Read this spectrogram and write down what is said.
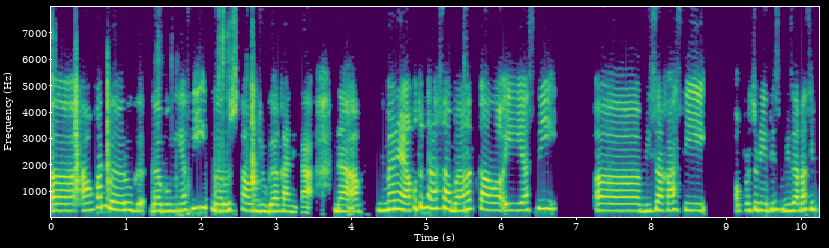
uh, aku kan baru gabungnya sih baru setahun juga kan, Kak. Nah, gimana ya? Aku tuh ngerasa banget kalau IAS nih uh, bisa kasih opportunities, bisa kasih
